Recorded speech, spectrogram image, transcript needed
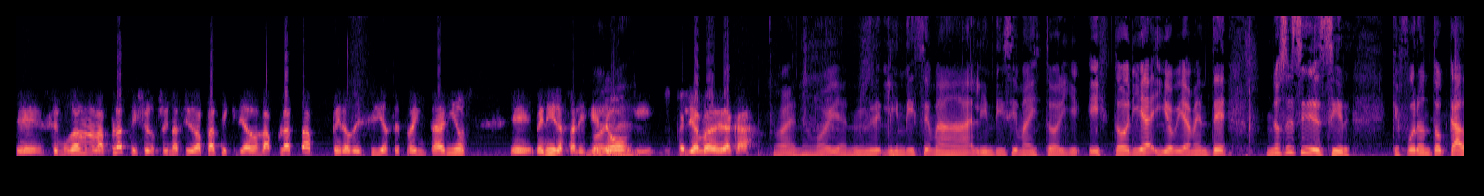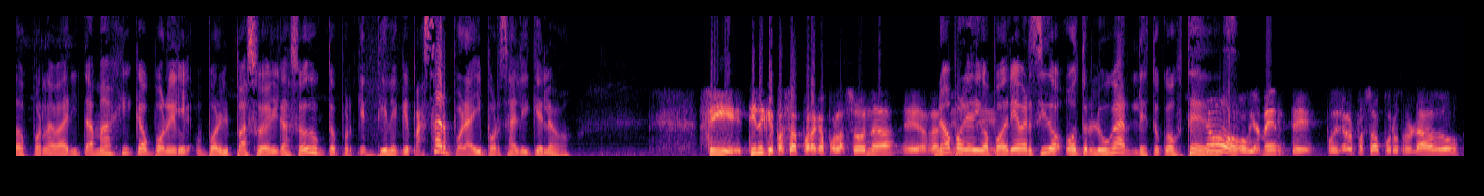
eh, se mudaron a La Plata, y yo no soy nacido en La Plata y criado en La Plata, pero decidí hace 30 años eh, venir a Saliqueló y, y pelearlo desde acá. Bueno, muy bien. Lindísima, lindísima historia, historia y obviamente, no sé si decir que fueron tocados por la varita mágica o por el, por el paso del gasoducto, porque tiene que pasar por ahí, por Saliqueló. Sí, tiene que pasar por acá por la zona. eh, No, porque digo, podría haber sido otro lugar, les tocó a ustedes. No, obviamente, podría haber pasado por otro lado,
